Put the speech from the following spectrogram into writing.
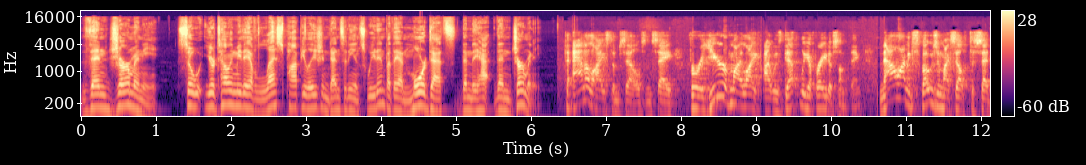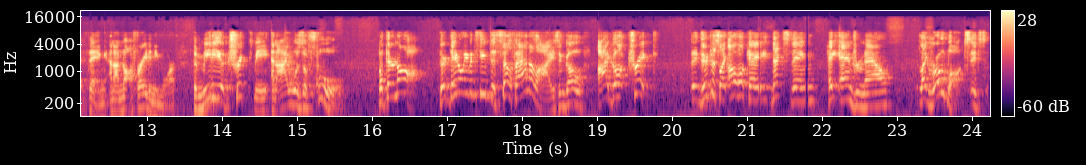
than Germany. So you're telling me they have less population density in Sweden, but they had more deaths than they had than Germany. to analyze themselves and say, for a year of my life, I was deathly afraid of something. Now I'm exposing myself to said thing and I'm not afraid anymore. The media tricked me and I was a fool. But they're not. They're, they don't even seem to self analyze and go, I got tricked. They- They're just like, oh, okay, next thing. Hey, Andrew, now. Like robots. It's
